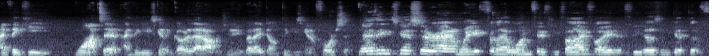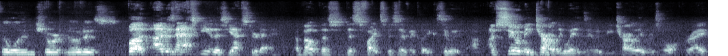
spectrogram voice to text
I think he wants it. I think he's going to go to that opportunity, but I don't think he's going to force it. I think he's gonna sit around and wait for that 155 fight if he doesn't get the fill in short notice. But I was asking you this yesterday about this this fight specifically because assuming Charlie wins, it would be Charlie versus Wolf, right?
